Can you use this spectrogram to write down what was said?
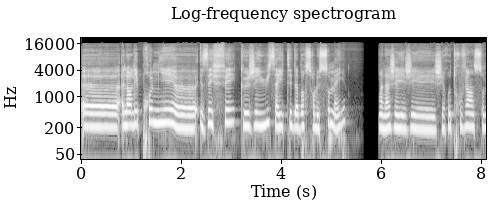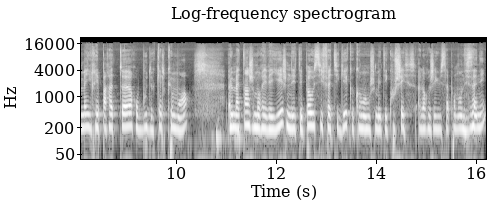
Euh, alors les premiers euh, effets que j'ai eus, ça a été d'abord sur le sommeil. Voilà, j'ai retrouvé un sommeil réparateur au bout de quelques mois. Le matin, je me réveillais, je n'étais pas aussi fatiguée que quand je m'étais couchée, alors que j'ai eu ça pendant des années.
